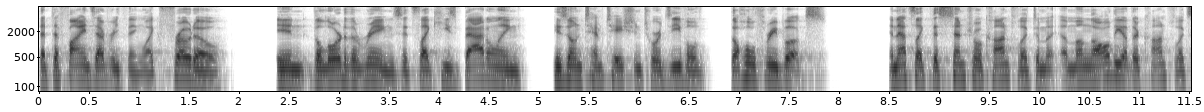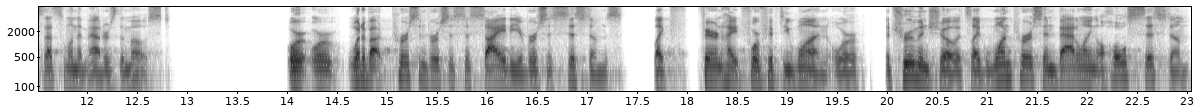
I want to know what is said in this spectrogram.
that defines everything, like Frodo in The Lord of the Rings. It's like he's battling his own temptation towards evil the whole three books. And that's like the central conflict. Among all the other conflicts, that's the one that matters the most. Or, or what about person versus society or versus systems, like Fahrenheit 451 or the Truman Show. It's like one person battling a whole system.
